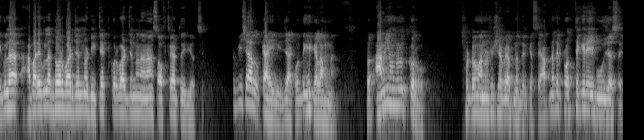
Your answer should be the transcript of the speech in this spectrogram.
এগুলা, আবার এগুলা ধরবার জন্য ডিটেক্ট করবার জন্য নানা সফটওয়্যার তৈরি হচ্ছে। বিশাল কাহিনী, যাক ওদিকে গেলাম না। তো আমি অনুরোধ করব, ছোট মানুষ হিসাবে আপনাদের কাছে, আপনাদের প্রত্যেকের এই বুঝ আছে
